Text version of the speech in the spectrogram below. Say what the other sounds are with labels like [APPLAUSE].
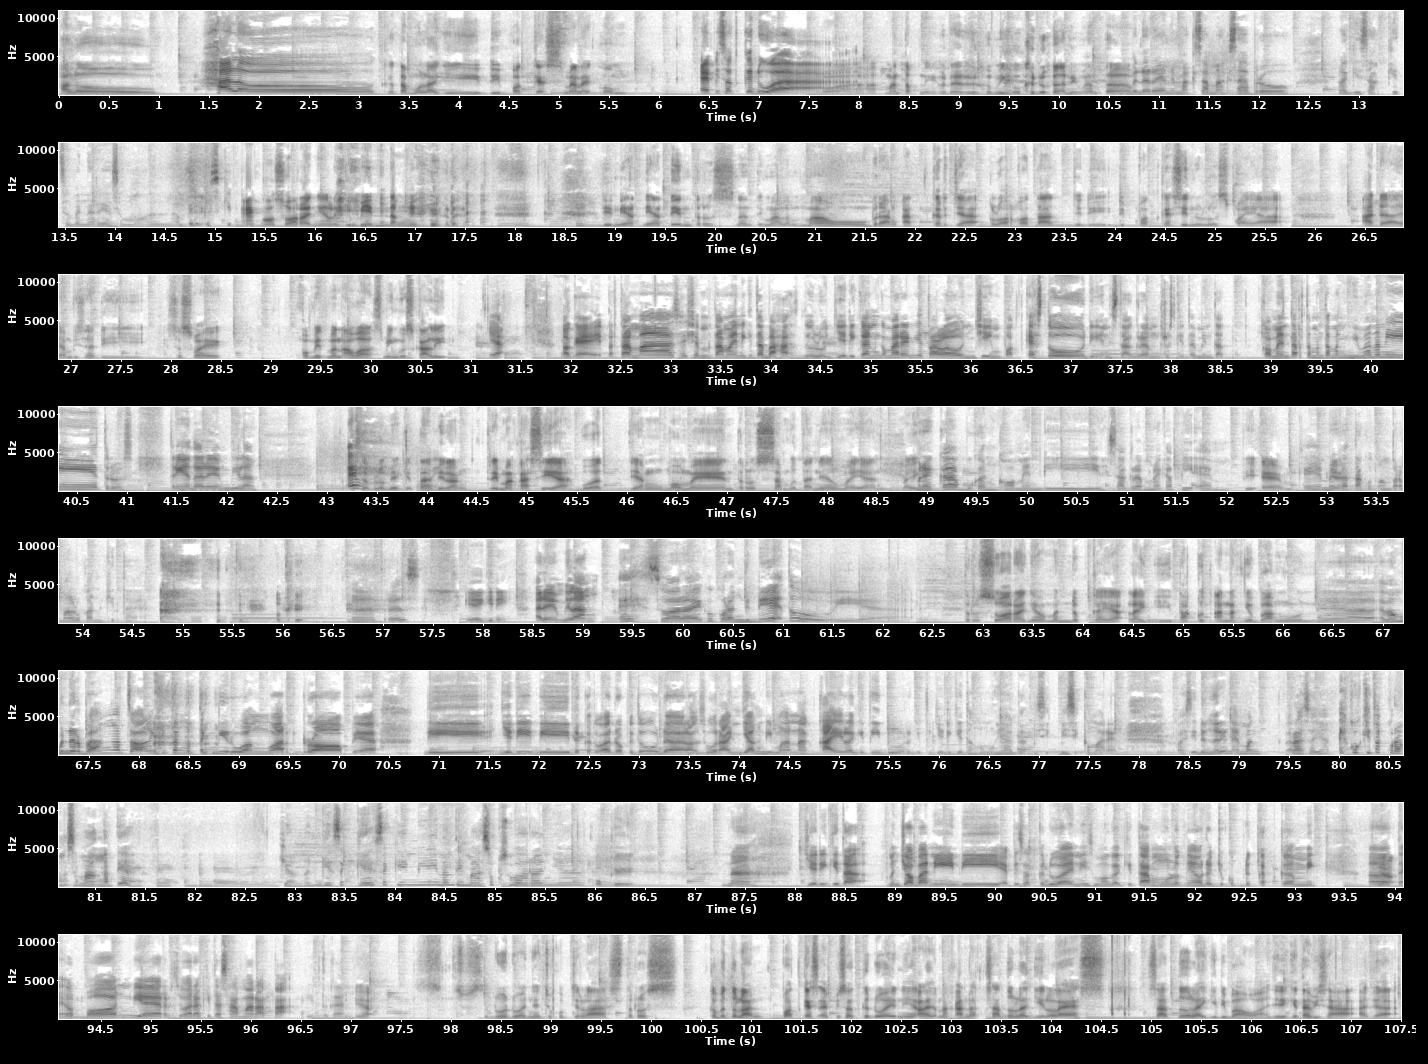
Halo, Halo, ketemu lagi di podcast Melekom. episode kedua. Wah, mantap nih, udah dua [LAUGHS] minggu kedua nih, mantap. Sebenarnya ini maksa-maksa bro, lagi sakit sebenarnya semua, hampir ke skip. Eh, oh suaranya lagi bindeng nih, [LAUGHS] udah. Diniat-niatin terus nanti malam mau berangkat kerja keluar kota, jadi di podcastin dulu supaya ada yang bisa di sesuai komitmen awal seminggu sekali. Ya, oke. Pertama session pertama ini kita bahas dulu. Jadi kan kemarin kita launching podcast tuh di Instagram, terus kita minta komentar teman-teman gimana nih. Terus ternyata ada yang bilang, Tapi sebelumnya kita bilang terima kasih ya buat yang Iya. komen terus sambutannya lumayan baik mereka bukan komen di Instagram, mereka PM. PM. Kayaknya mereka Ya. takut mempermalukan kita ya. [LAUGHS] Oke. Nah, terus ya gini, ada yang bilang, "Eh, suara Eko kurang gede tuh." Iya. Terus suaranya mendep kayak lagi takut anaknya bangun. Ya, emang bener banget soalnya kita ngetik di ruang wardrobe ya. Di jadi di dekat wardrobe itu udah langsung ranjang di mana Kai lagi tidur gitu. Jadi kita ngomongnya agak bisik-bisik kemarin. Pasti dengerin emang rasanya, "Eh, kok kita kurang semangat ya?" Jangan gesek-gesek ini, nanti masuk suaranya. Oke. Nah, jadi kita mencoba nih di episode kedua ini semoga kita mulutnya udah cukup dekat ke mic uh, Ya. telepon biar suara kita sama rata gitu kan. Ya. Dua-duanya cukup jelas. Terus kebetulan podcast episode kedua ini anak-anak satu lagi les, satu lagi di bawah. Jadi kita bisa agak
